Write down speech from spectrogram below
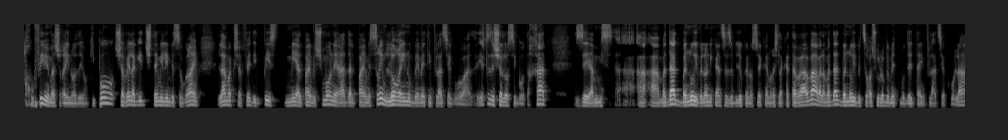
דחופים ממה שראינו עד היום. כי פה שווה להגיד שתי מילים בסוגריים למה כשהפד הדפיס מ-2008 עד 2020 לא ראינו באמת אינפלציה גבוהה. יש לזה שלוש סיבות. אחת זה המס... המדד בנוי ולא ניכנס לזה בדיוק הנושא כנראה של הכתבה הבאה אבל המדד בנוי בצורה שהוא לא באמת מודד את האינפלציה כולה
